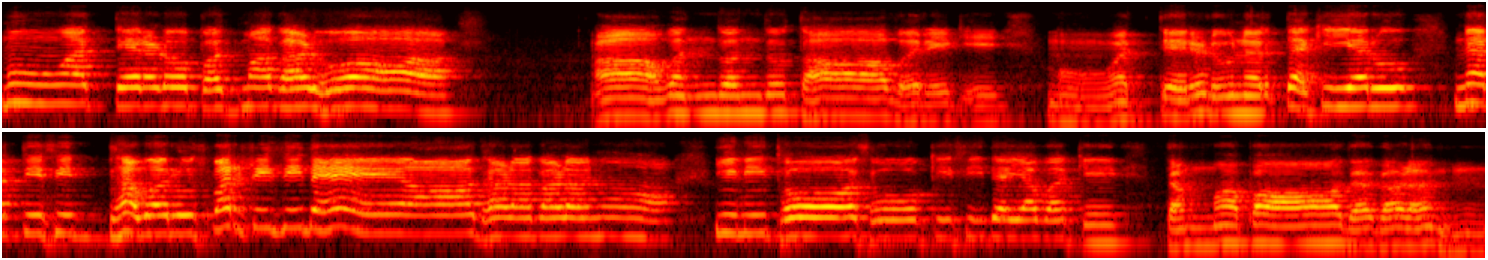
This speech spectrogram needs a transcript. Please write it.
ಮೂವತ್ತೆರಡು ಪದ್ಮಗಳು. ಆ ಒಂದೊಂದು ತಾವರೆಗೆ ಮೂವತ್ತೆರಡು ನರ್ತಕಿಯರು ನರ್ತಿಸಿದ್ದವರು ಸ್ಪರ್ಶಿಸಿದೆ ಆ ದಳಗಳನ್ನು ಇನಿಥೋ ಸೋಕಿಸಿದೆಯವಕ್ಕೆ ತಮ್ಮ ಪಾದಗಳನ್ನು.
